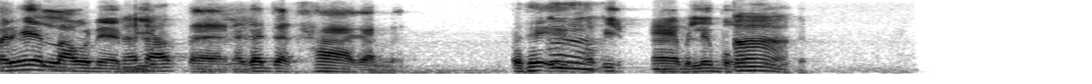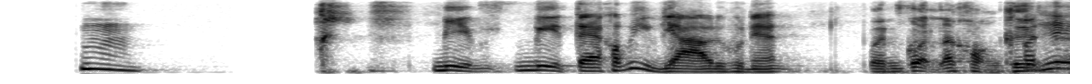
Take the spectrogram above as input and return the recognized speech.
ประเทศเราเนี่ยนะบีครับบ แต่แล้วก็จะฆ่ากันอะประเทศอื่นเออเขาบีบแต่เป็นเรื่องปกติอ่าอืม บีบบีบแต่เขาบีบยาวดิคุณแนทเหมือนกดแล้วของขึ้นประเทศ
